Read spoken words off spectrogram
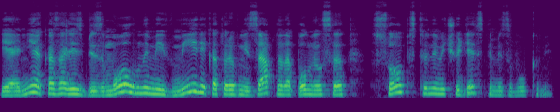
и они оказались безмолвными в мире, который внезапно наполнился собственными чудесными звуками.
